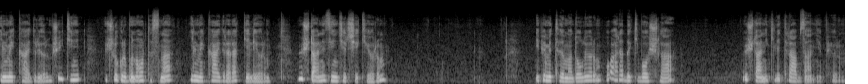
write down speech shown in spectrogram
ilmek kaydırıyorum. Şu iki üçlü grubun ortasına ilmek kaydırarak geliyorum. 3 tane zincir çekiyorum. İpimi tığıma doluyorum. Bu aradaki boşluğa 3 tane ikili trabzan yapıyorum.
